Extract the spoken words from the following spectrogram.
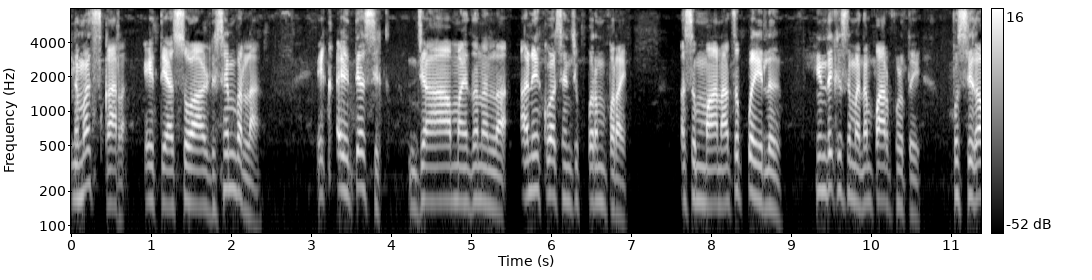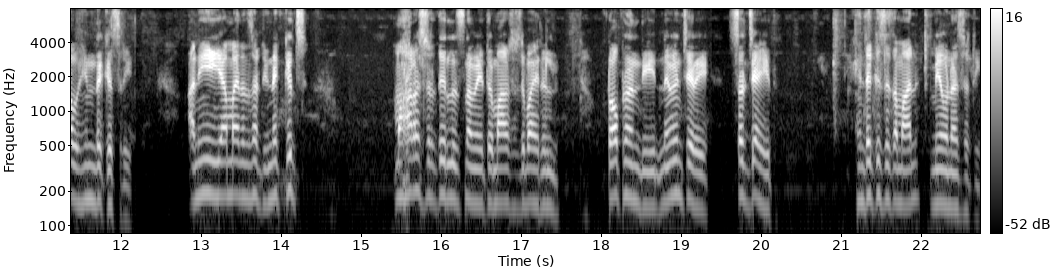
नमस्कार येत्या सोळा डिसेंबरला. एक ऐतिहासिक ज्या मैदानाला अनेक वर्षांची परंपरा आहे असं मानाचं पहिलं हिंदकेसरी मैदान पार पडतं आहे पुसेगाव हिंदकेसरी. आणि या मैदानासाठी नक्कीच महाराष्ट्रातीलच नव्हे तर महाराष्ट्राच्या बाहेरील टॉप नंदी नवीन चेहरे सज्ज आहेत हिंदकेसरीचा मान मिळवण्यासाठी.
